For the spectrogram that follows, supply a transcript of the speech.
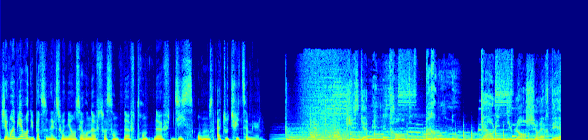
j'aimerais bien avoir du personnel soignant. 09 69 39 10 11. À tout de suite, Samuel. Jusqu'à minuit 30, parlons-nous. Caroline Dublanche sur RTL.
